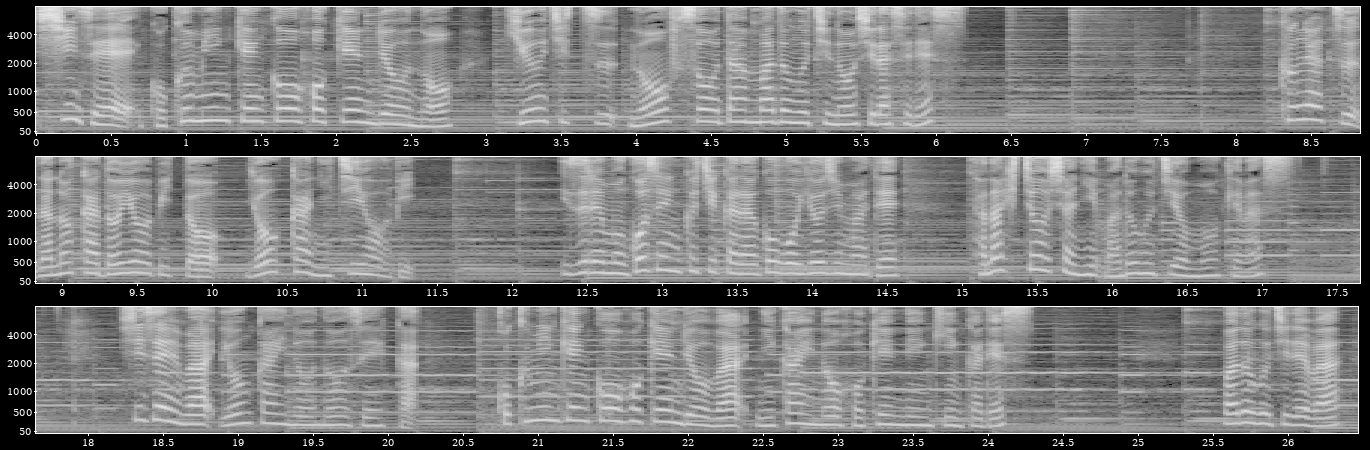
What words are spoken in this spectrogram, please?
市税国民健康保険料の休日納付相談窓口のお知らせです。9月7日土曜日と8日日曜日。いずれも午前9時から午後4時まで棚視聴者に窓口を設けます。市税は4回の納税課国民健康保険料は2回の保険年金課です。窓口では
